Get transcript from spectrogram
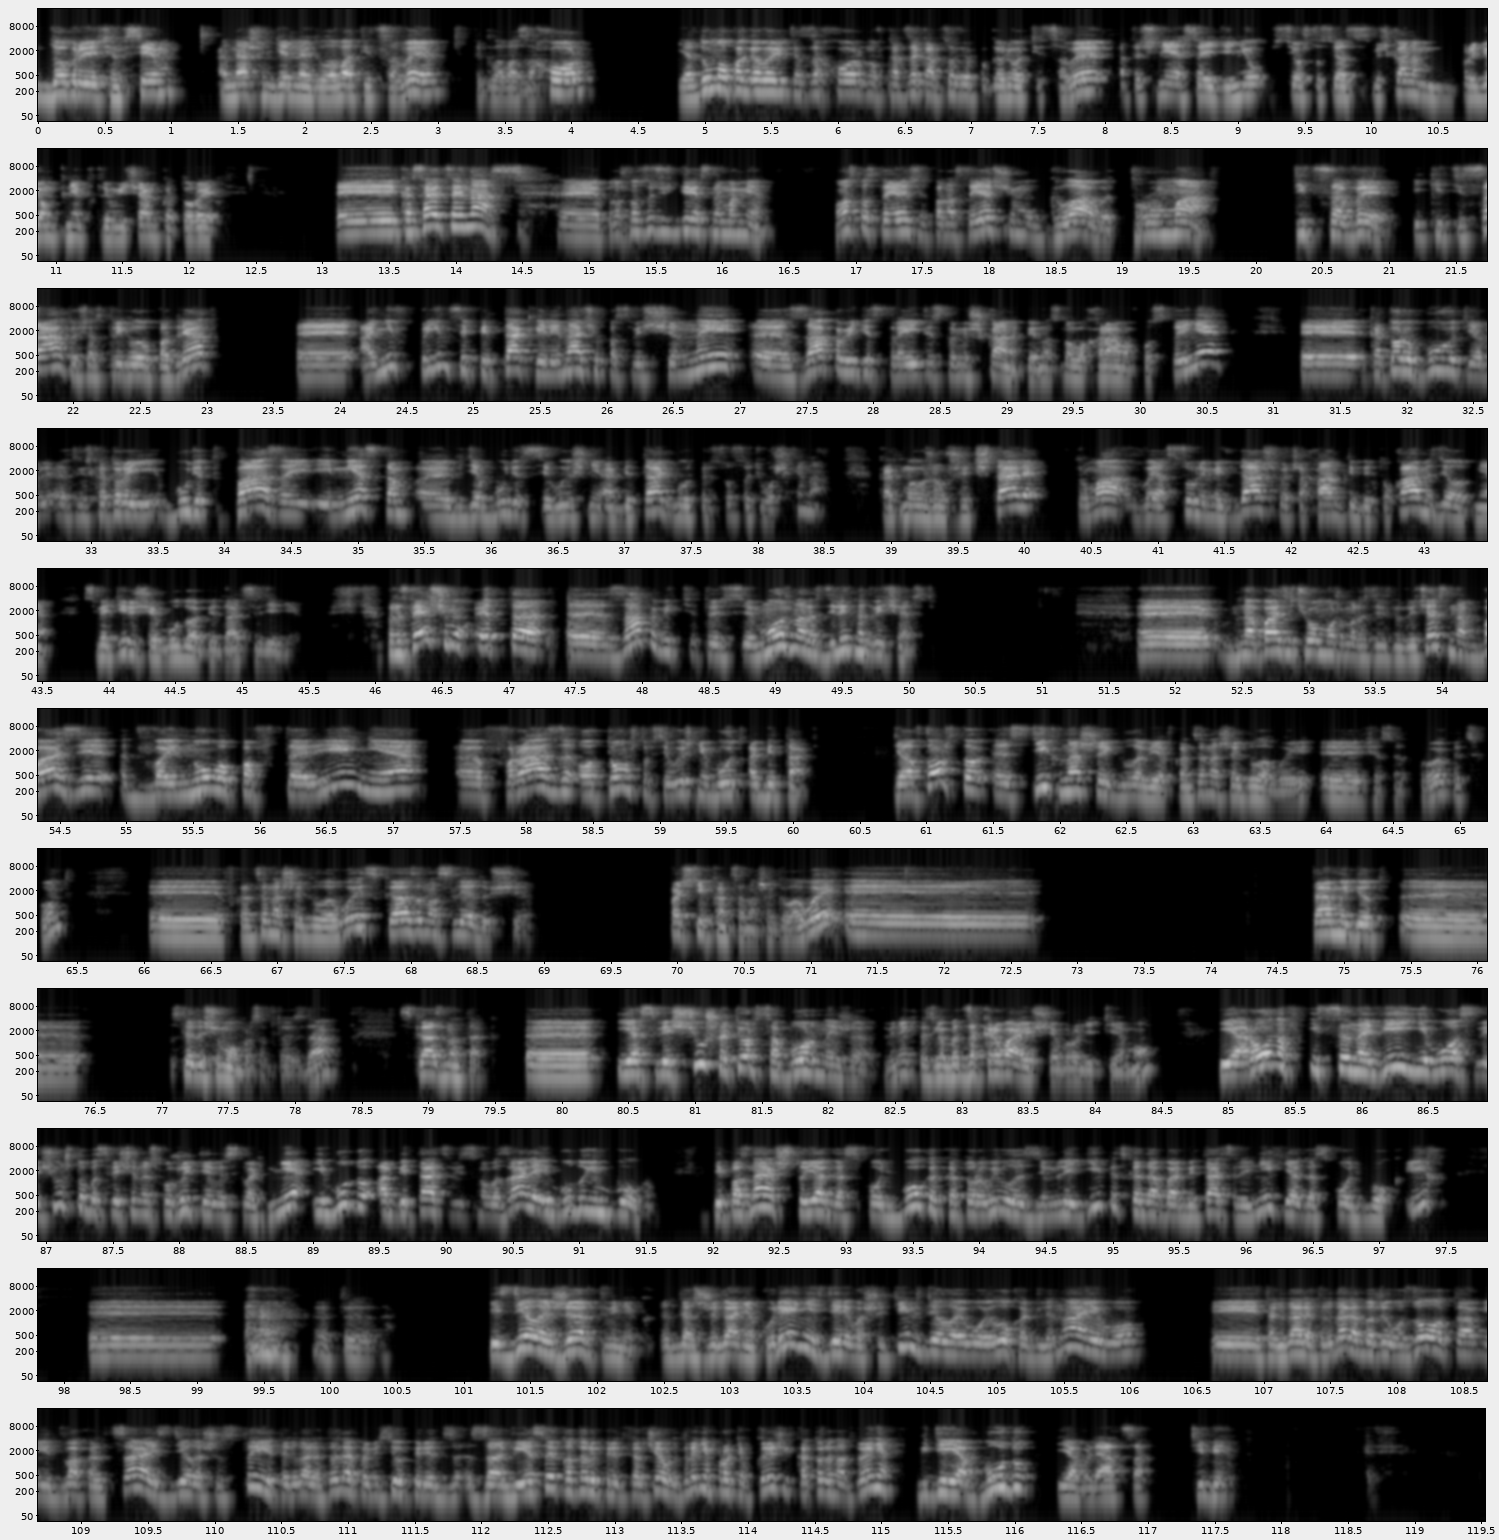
Добрый вечер всем. Наша недельная глава Тицаве, это глава Захор. Я думал поговорить о Захор, но в конце концов я поговорю о Тицаве, а точнее соединю все, что связано с Мешканом, придем к некоторым вещам, которые э, касаются и нас, э, потому что у нас очень интересный момент. У нас по-настоящему главы Трума, Тицаве и Китиса, то есть сейчас три главы подряд, они, в принципе, так или иначе посвящены э, заповеди строительства мешкана, переносного храма в пустыне, э, который будет, то есть, который будет базой и местом, где будет Всевышний обитать, будет присутствовать его шхина. Как мы уже уже читали, Трума в Асули Мигдаш, в Шаханти Битухам, сделают мне святилище и буду обитать среди них. По-настоящему это заповедь, то есть можно разделить на две части. Э, на базе чего можем разделить на две части? На базе двойного повторения э, фразы о том, что Всевышний будет обитать. Дело в том, что э, стих в нашей главе, в конце нашей главы, сейчас я открою 5 секунд, в конце нашей главы сказано следующее. Почти в конце нашей главы. Там идет следующим образом. То есть, да, сказано так. Э, и освящу шатер соборной жертвенник, то есть как бы закрывающая вроде тему, и Аронов и сыновей его освящу, чтобы священнослужительствовать мне, и буду обитать в Снова Израиля, и буду им Богом. И познают, что я Господь Бог, который вывел из земли египетской, дабы обитать среди них, я Господь Бог их. Э. И сделай жертвенник для сжигания курения, из дерева шитим сделай его, и лука длина его, и так далее, и так далее, обложи его золотом, и два кольца, и сделай шесты, и так далее, и так далее, помести его перед завесой, который перед ковчегом откровения, против крыши, который на откровение, где я буду являться тебе.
